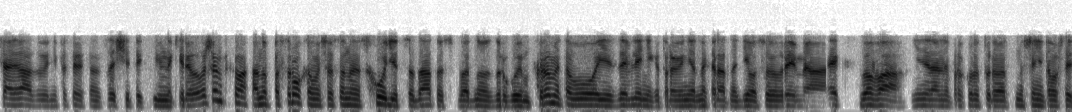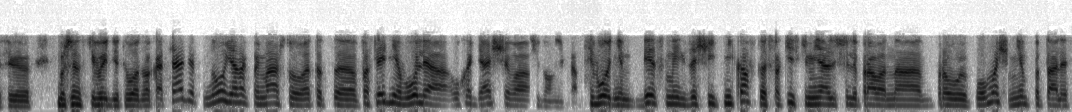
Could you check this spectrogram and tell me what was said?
связывает непосредственно с защитой именно Кирилла Вышинского, оно по срокам и все остальное сходится, да, то есть одно с другим. Кроме того, есть заявление, которое неоднократно делал в свое время экс-глава Генеральной прокуратуры в отношении того, что если Вышинский выйдет, его адвокат сядет. Ну, я так понимаю, что это э, последняя воля уходящего чиновника. Сегодня без моих защитников, то есть фактически меня лишили права на правовую помощь. Мне пытались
